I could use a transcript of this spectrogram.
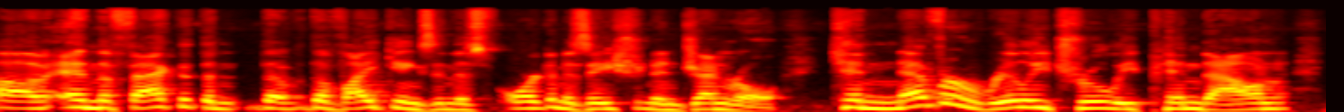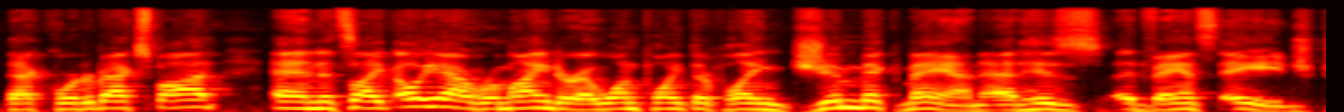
Uh, and the fact that the, the, the Vikings and this organization in general can never really truly pin down that quarterback spot. And it's like, oh, yeah, reminder at one point they're playing Jim McMahon at his advanced age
